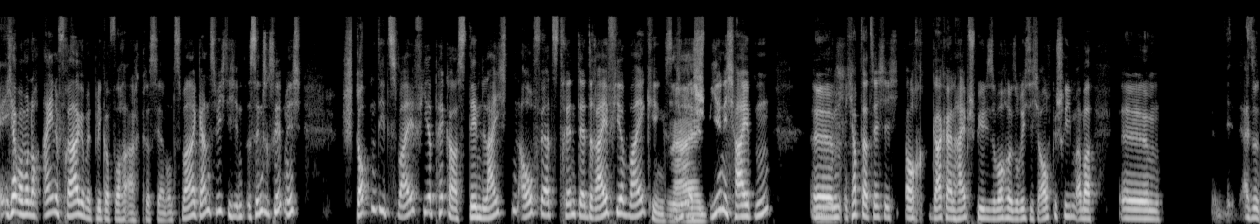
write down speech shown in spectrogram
Ich habe aber noch eine Frage mit Blick auf Woche 8, Christian. Und zwar ganz wichtig, es interessiert mich, stoppen die 2-4 Packers den leichten Aufwärtstrend der 3-4 Vikings? Ich will das nein. Spiel nicht hypen. Ähm, ich habe tatsächlich auch gar kein Hype-Spiel diese Woche so richtig aufgeschrieben, aber ähm, also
